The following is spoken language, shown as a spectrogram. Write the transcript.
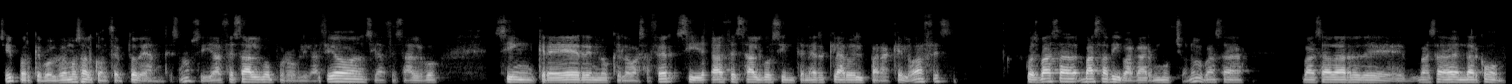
¿Sí? Porque volvemos al concepto de antes, ¿no? Si haces algo por obligación, si haces algo sin creer en lo que lo vas a hacer, si haces algo sin tener claro el para qué lo haces, pues vas a, vas a divagar mucho, ¿no? Vas a, vas a dar vas a andar como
